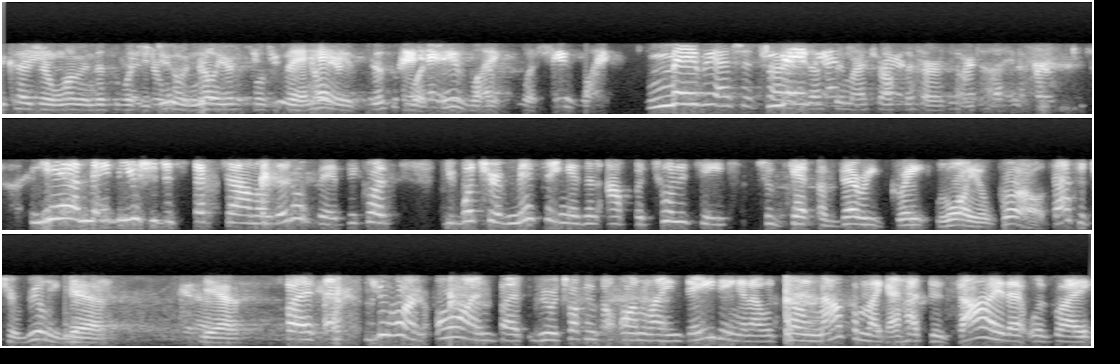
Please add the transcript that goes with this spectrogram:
because you're a woman, this is what you do. No, you're supposed to say, hey, this is what she's like. What she's like. Maybe I should try adjusting myself to her sometimes. yeah, maybe you should just step down a little bit because you- what you're missing is an opportunity to get a very great loyal girl. That's what you're really missing. Yeah. Yeah. But uh, you weren't on, but we were talking about online dating, and I was telling Malcolm like I had this guy that was like,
